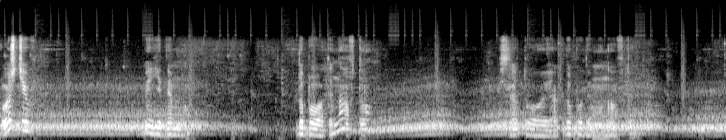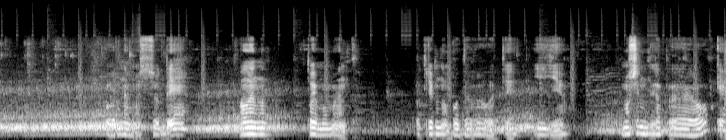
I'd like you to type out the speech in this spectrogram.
коштів. Ми їдемо добувати нафту. Після того, як добудемо нафту, повернемось сюди, але на той момент потрібно буде вилити її в машину для переробки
